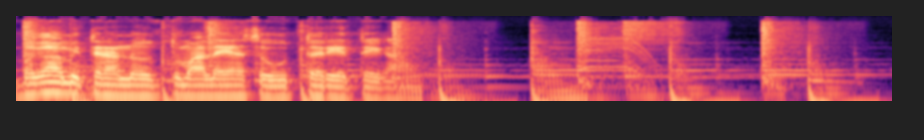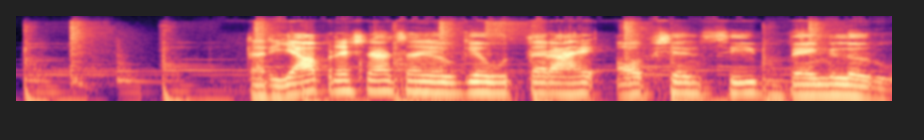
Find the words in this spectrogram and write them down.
बघा मित्रांनो तुम्हाला याचं उत्तर येते का? तर या प्रश्नाचं योग्य उत्तर आहे ऑप्शन सी बेंगलुरू.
